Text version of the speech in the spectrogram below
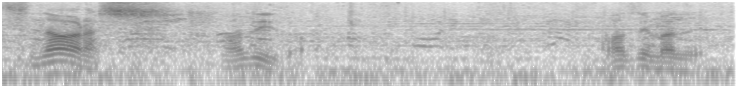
砂嵐。まずいぞ。まずいまずい。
